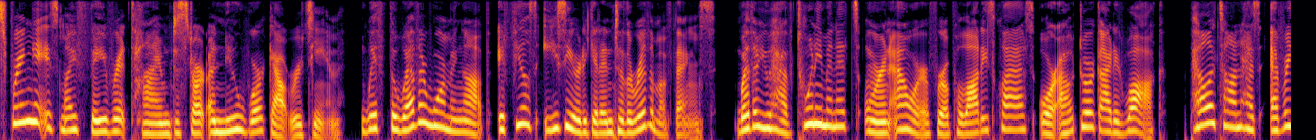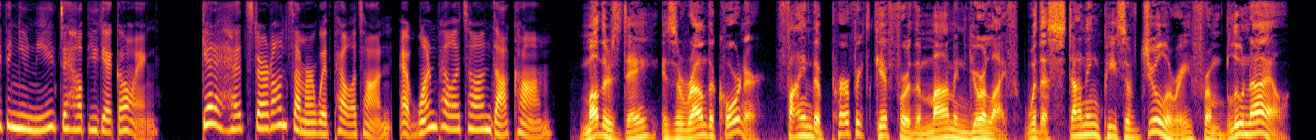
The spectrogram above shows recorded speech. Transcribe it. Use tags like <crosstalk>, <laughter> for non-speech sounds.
Spring is my favorite time to start a new workout routine. With the weather warming up, it feels easier to get into the rhythm of things. Whether you have 20 minutes or an hour for a Pilates class or outdoor guided walk, Peloton has everything you need to help you get going. Get a head start on summer with Peloton at onepeloton.com. Mother's Day is around the corner. Find the perfect gift for the mom in your life with a stunning piece of jewelry from Blue Nile.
